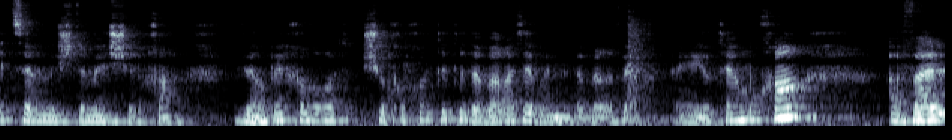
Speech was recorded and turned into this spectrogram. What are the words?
אצל המשתמש שלך. והרבה חברות שוכחות את הדבר הזה, ונדבר על זה יותר מאוחר, אבל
